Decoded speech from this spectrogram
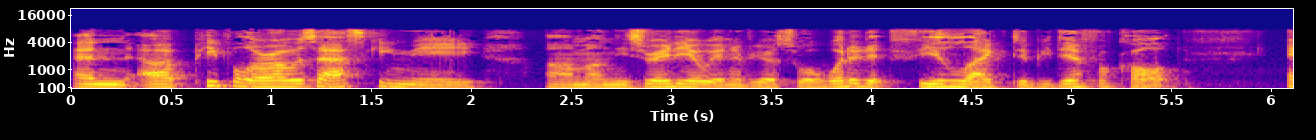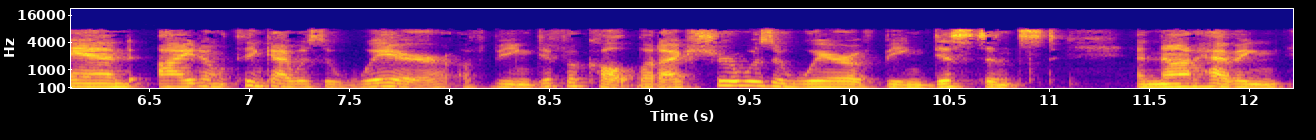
And uh, people are always asking me um, on these radio interviews, well, what did it feel like to be difficult? And I don't think I was aware of being difficult, but I sure was aware of being distanced and not having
